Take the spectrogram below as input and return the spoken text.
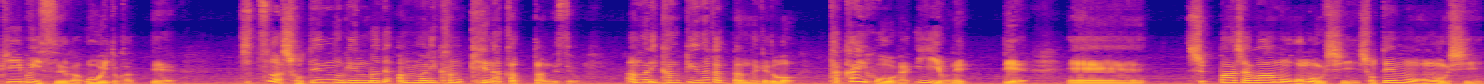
PV 数が多いとかって実は書店の現場であんまり関係なかったんですよ。あんまり関係なかったんだけど高い方がいいよねって、えー出版社側も思うし書店も思うし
